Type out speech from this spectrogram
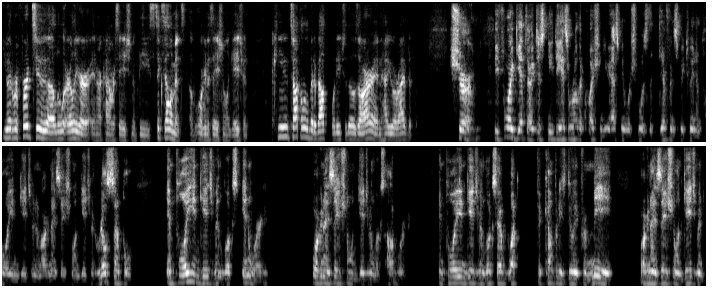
You had referred to uh, a little earlier in our conversation of the six elements of organizational engagement. Can you talk a little bit about what each of those are and how you arrived at them? Sure. Before I get there, I just need to answer one other question. You asked me which was the difference between employee engagement and organizational engagement. Real simple Employee engagement looks inward, organizational engagement looks outward. Employee engagement looks at what the company's doing for me. Organizational engagement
